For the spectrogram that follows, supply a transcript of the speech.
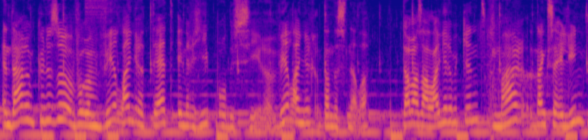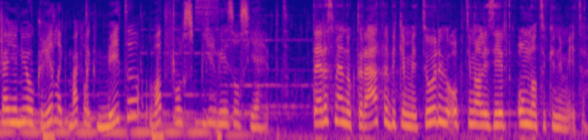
En daarom kunnen ze voor een veel langere tijd energie produceren, veel langer dan de snelle. Dat was al langer bekend, maar dankzij Eline kan je nu ook redelijk makkelijk meten wat voor spiervezels jij hebt. Tijdens mijn doctoraat heb ik een methode geoptimaliseerd om dat te kunnen meten.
